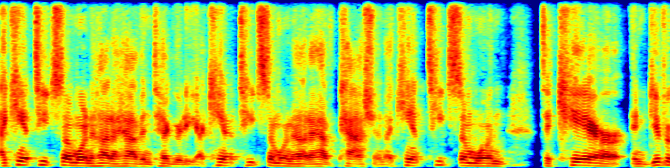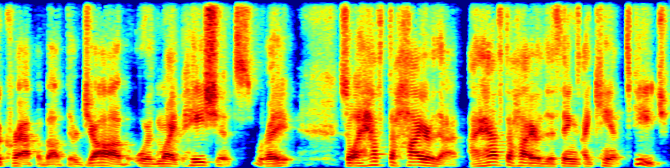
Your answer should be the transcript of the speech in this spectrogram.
I can't teach someone how to have integrity. I can't teach someone how to have passion. I can't teach someone to care and give a crap about their job or my patients, right? So I have to hire that. I have to hire the things I can't teach.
